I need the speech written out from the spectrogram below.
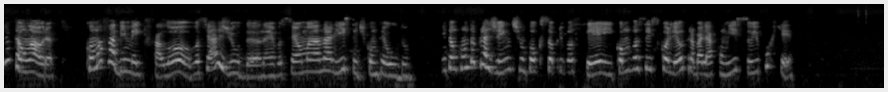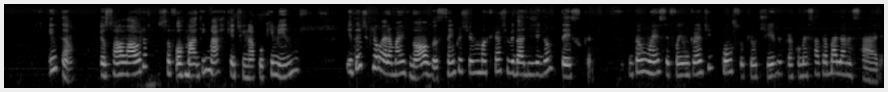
Então, Laura, como a Fabi Make falou, você ajuda, né? Você é uma analista de conteúdo. Então conta pra gente um pouco sobre você e como você escolheu trabalhar com isso e o porquê. Então, eu sou a Laura, sou formada em marketing na PUC Minas e desde que eu era mais nova sempre tive uma criatividade gigantesca. Então esse foi um grande impulso que eu tive para começar a trabalhar nessa área.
